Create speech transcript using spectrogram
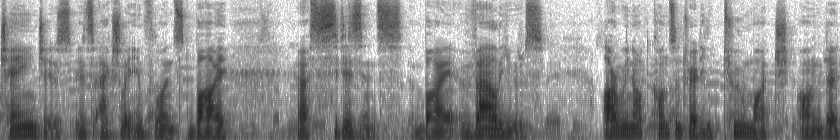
changes is actually influenced by uh, citizens, by values? Are we not concentrating too much on the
